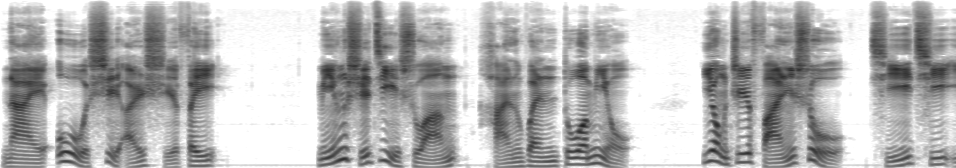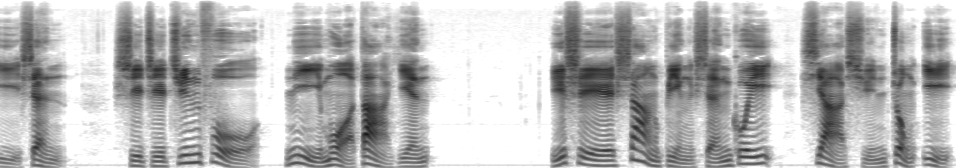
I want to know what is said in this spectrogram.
乃物事而实非。明时既爽。寒温多谬，用之繁数，其期已甚，使之君父逆莫大焉。于是上秉神规，下寻众议，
